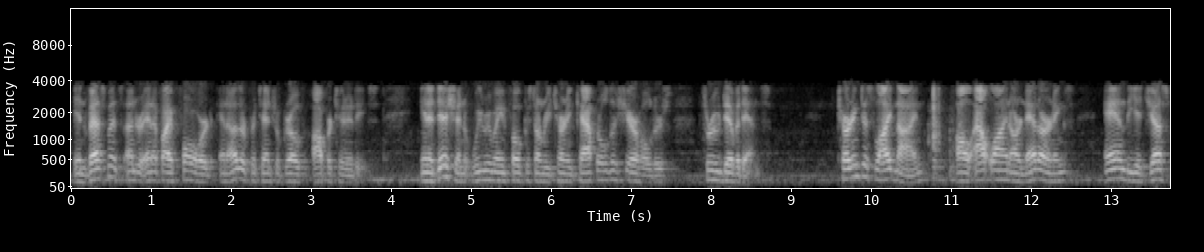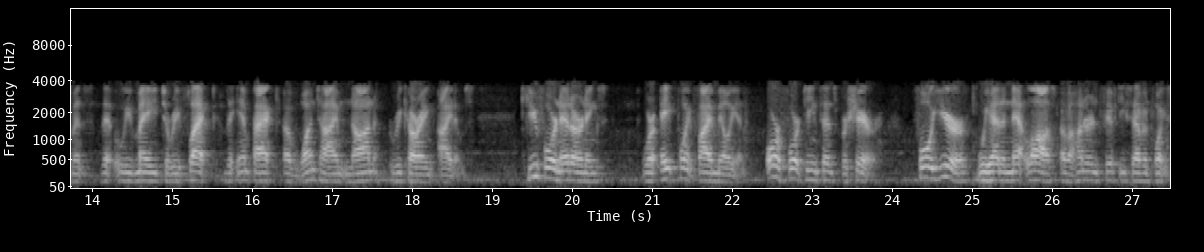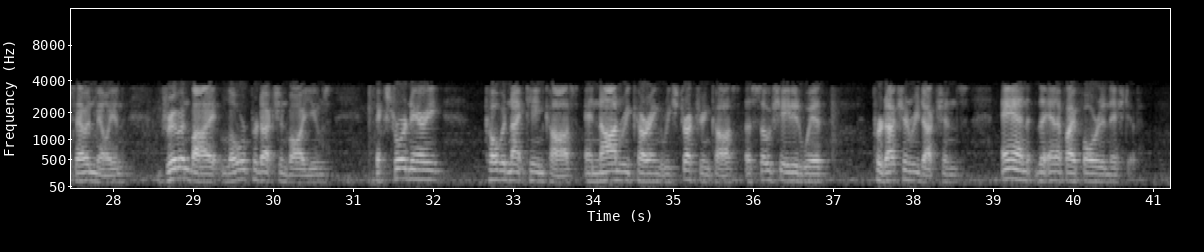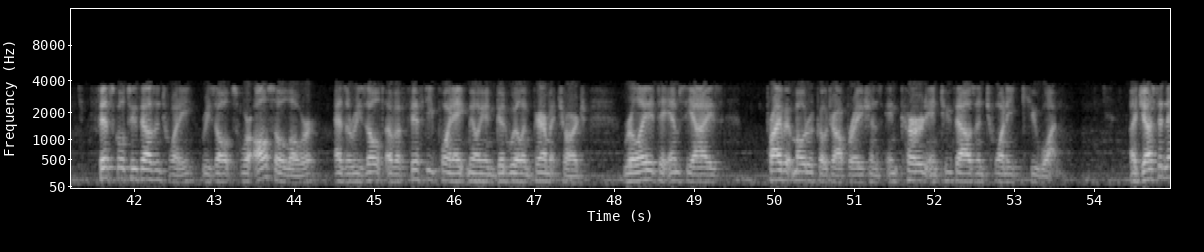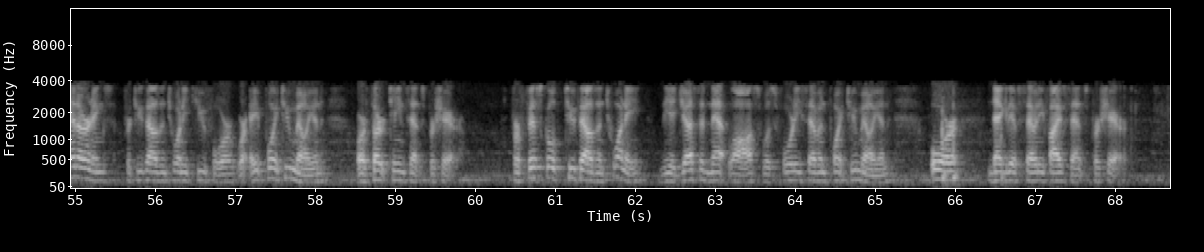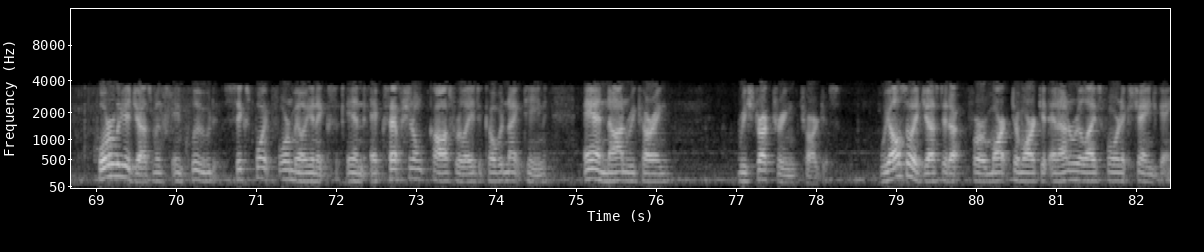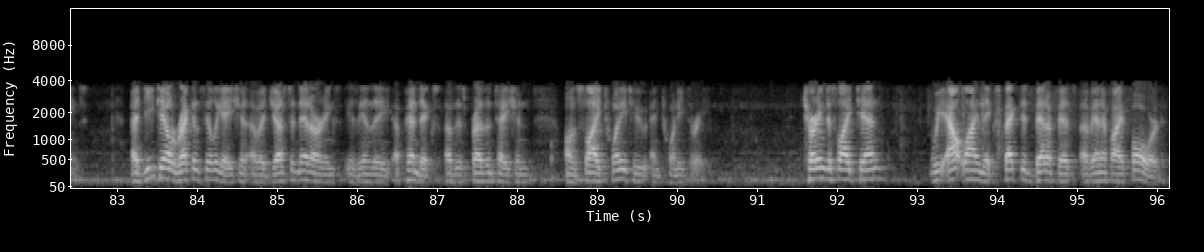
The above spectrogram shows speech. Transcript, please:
investments under NFI Forward, and other potential growth opportunities. In addition, we remain focused on returning capital to shareholders through dividends. Turning to slide nine, I'll outline our net earnings and the adjustments that we've made to reflect the impact of one-time non-recurring items. Q4 net earnings were 8.5 million or $0.14 per share. Full year, we had a net loss of $157.7 million, driven by lower production volumes, extraordinary COVID-19 costs, and non-recurring restructuring costs associated with production reductions and the NFI Forward initiative. Fiscal 2020 results were also lower as a result of a 50.8 million goodwill impairment charge related to MCI's private motor coach operations incurred in 2020 Q1. Adjusted net earnings for 2020 Q4 were 8.2 million or $0.13 per share. For fiscal 2020, the adjusted net loss was 47.2 million or -$0.75 per share. Quarterly adjustments include $6.4 million in exceptional costs related to COVID-19 and non-recurring restructuring charges. We also adjusted for mark-to-market and unrealized foreign exchange gains. A detailed reconciliation of adjusted net earnings is in the appendix of this presentation on slide 22 and 23. Turning to slide 10, we outline the expected benefits of NFI Forward.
